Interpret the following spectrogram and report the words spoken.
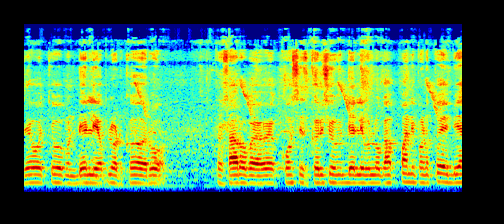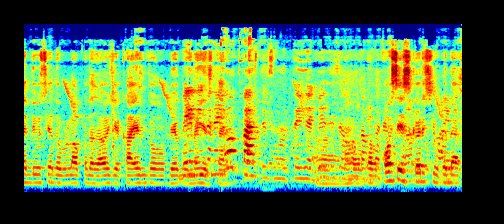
જેવો તેવો પણ ડેલી અપલોડ કરો. તો સારો ભાઈ હવે કોશિશ કરીશું ડેલી વ્લોગ આપવાની પણ તોય બે દિવસે તો વ્લોગ કદાચ આવે છે કાયમ તો ભેગું નહીં જ થાય. કોશિશ કરીશું કદાચ.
